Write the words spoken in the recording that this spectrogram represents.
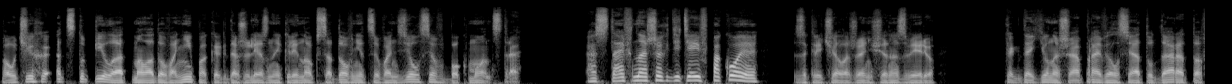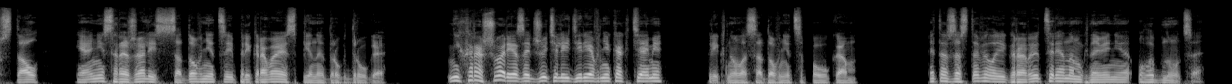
Паучиха отступила от молодого Нипа, когда железный клинок садовницы вонзился в бок монстра. «Оставь наших детей в покое!» — закричала женщина зверю. Когда юноша оправился от удара, то встал, и они сражались с садовницей, прикрывая спины друг друга. «Нехорошо резать жителей деревни когтями!» — крикнула садовница паукам. Это заставило игрорыцаря на мгновение улыбнуться.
